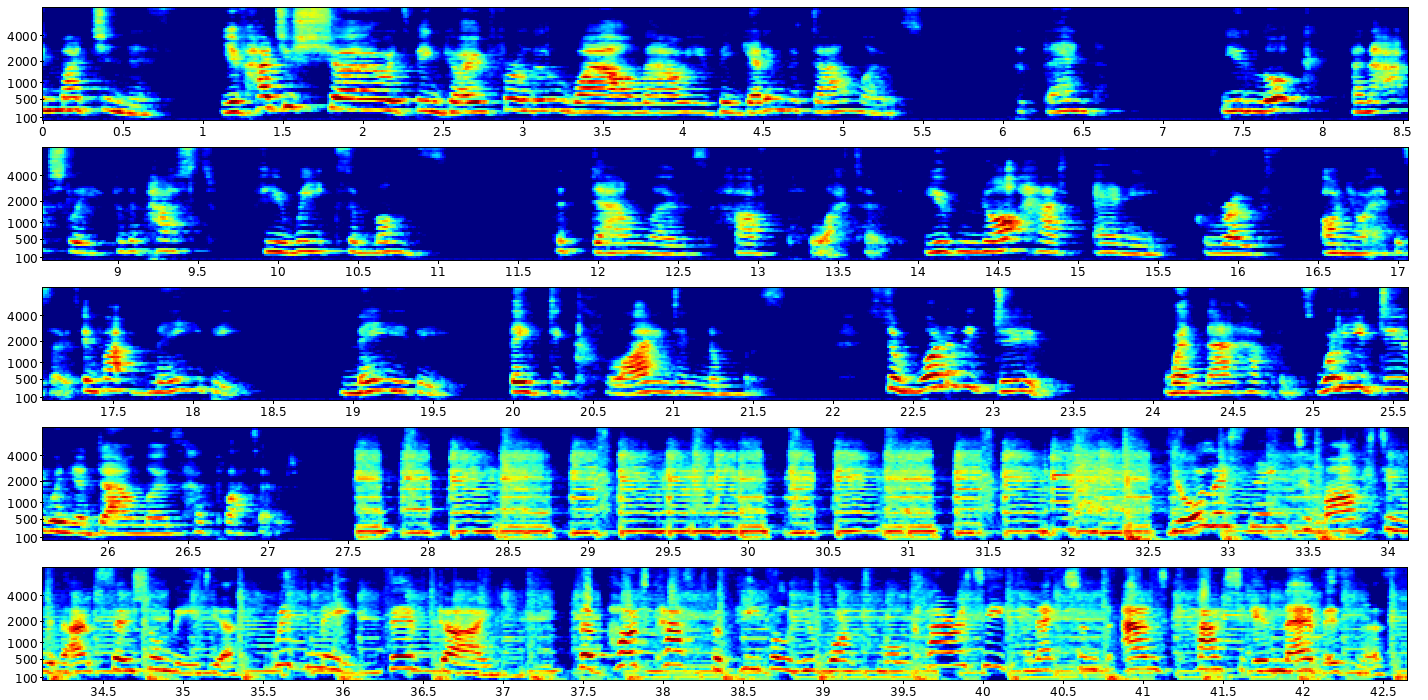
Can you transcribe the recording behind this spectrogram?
imagine this. You've had your show, it's been going for a little while now, you've been getting the downloads. But then you look, and actually, for the past few weeks and months, the downloads have plateaued. You've not had any growth on your episodes. In fact, maybe, maybe they've declined in numbers. So, what do we do when that happens? What do you do when your downloads have plateaued? Marketing Without Social Media with me, Viv Guy, the podcast for people who want more clarity, connections, and cash in their business.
